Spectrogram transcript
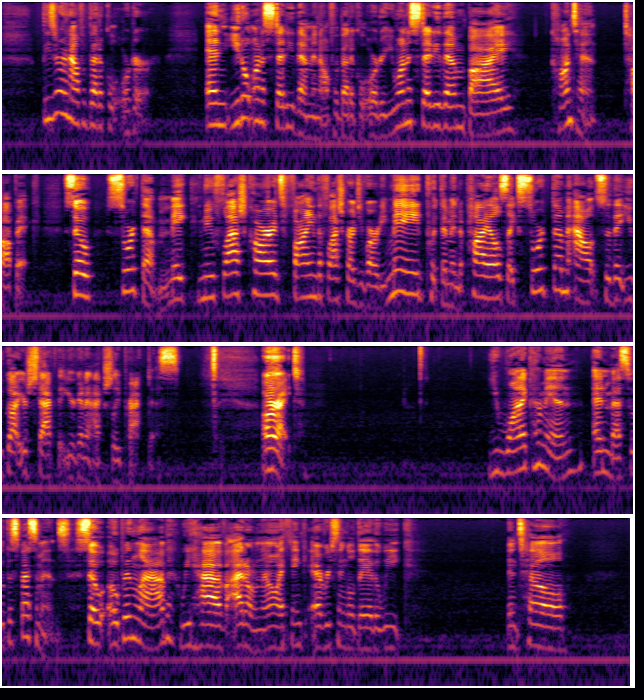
these are in alphabetical order. And you don't want to study them in alphabetical order. You want to study them by content topic. So sort them. Make new flashcards. Find the flashcards you've already made. Put them into piles. Like sort them out so that you've got your stack that you're going to actually practice. All right. You want to come in and mess with the specimens. So open lab, we have, I don't know, I think every single day of the week until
